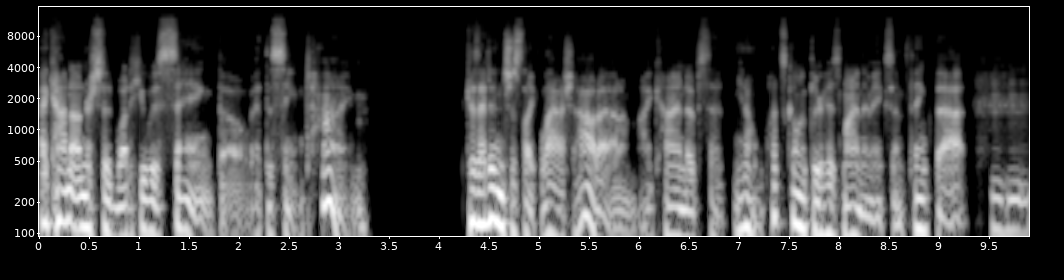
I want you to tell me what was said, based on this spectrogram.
I kind of understood what he was saying though at the same time. Because I didn't just like lash out at him. I kind of said, you know, what's going through his mind that makes him think that? Mm-hmm.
